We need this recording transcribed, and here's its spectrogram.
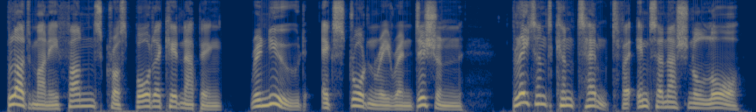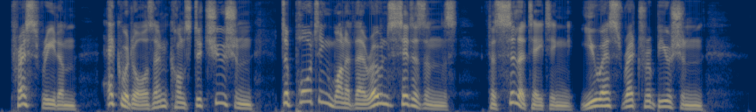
blood money funds cross border kidnapping, renewed extraordinary rendition, blatant contempt for international law, press freedom, Ecuador's own constitution, deporting one of their own citizens, facilitating US retribution,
